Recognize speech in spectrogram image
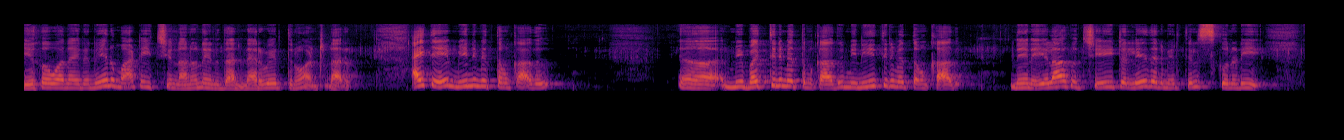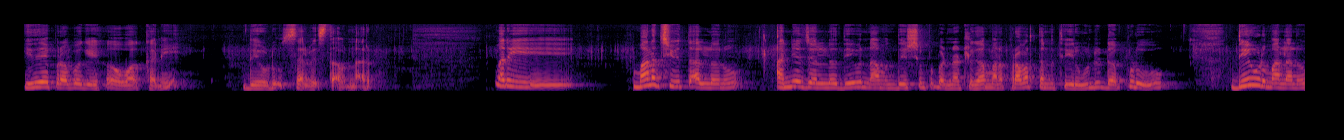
యెహోవానైన నేను మాట ఇచ్చిన్నాను నేను దాన్ని నెరవేర్తును అంటున్నారు. అయితే మీ నిమిత్తం కాదు. మీ భక్తి నిమిత్తం కాదు మీ నీతి నిమిత్తం కాదు. నేను ఎలాగూ చేయటం లేదని మీరు తెలుసుకునడి. ఇదే ప్రభు యెహోవాక్ అని దేవుడు సెలవిస్తూ ఉన్నారు. మరి మన జీవితాల్లోనూ అన్యజనుల్లో దేవుని నామం దేశింపబడినట్లుగా మన ప్రవర్తన తీరు ఉండేటప్పుడు దేవుడు మనలను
